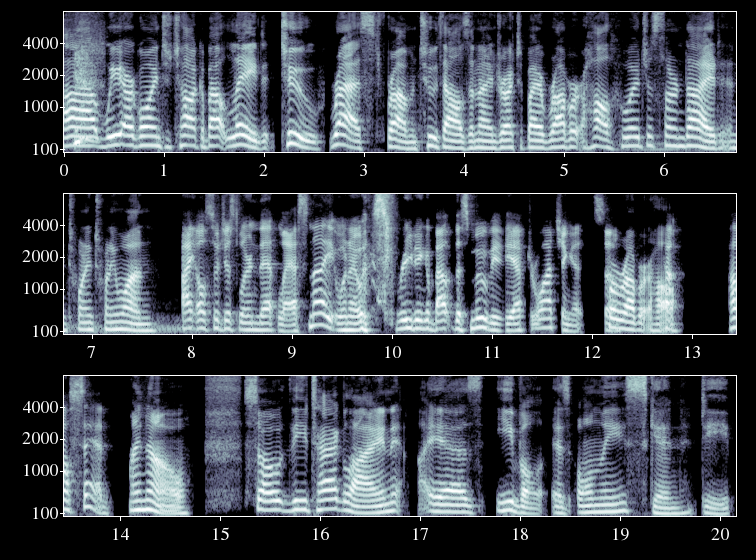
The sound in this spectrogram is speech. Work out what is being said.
Uh, we are going to talk about Laid to Rest from 2009, directed by Robert Hall, who I just learned died in 2021. I also just learned that last night when I was reading about this movie after watching it. So Poor Robert Hall. how- how sad. I know. So the tagline is evil is only skin deep.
